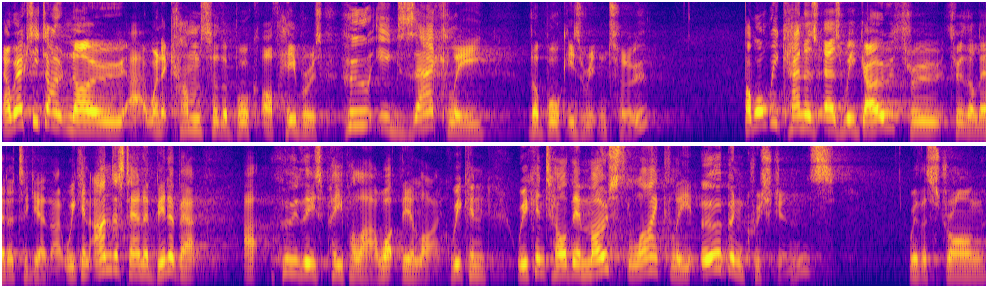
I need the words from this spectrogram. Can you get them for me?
Now, we actually don't know uh, when it comes to the book of Hebrews who exactly the book is written to. But what we can is, as we go through, through the letter together, we can understand a bit about uh, who these people are, what they're like. We can, we can tell they're most likely urban Christians with a strong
